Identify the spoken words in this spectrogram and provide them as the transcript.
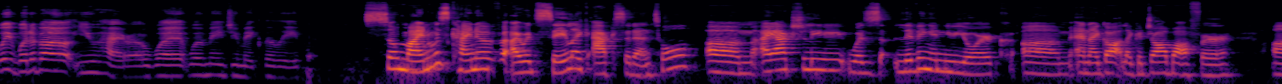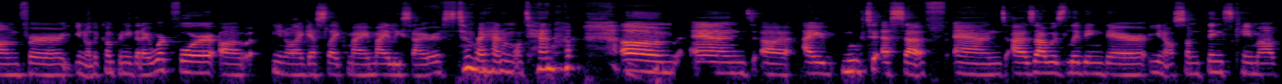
Wait, what about you, Hyra? What what made you make the leap? So mine was kind of, I would say, like accidental. Um, I actually was living in New York, um, and I got like a job offer um, for you know the company that I work for. Uh, you know, I guess like my Miley Cyrus to my Hannah Montana. um, and uh, I moved to SF, and as I was living there, you know, some things came up,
